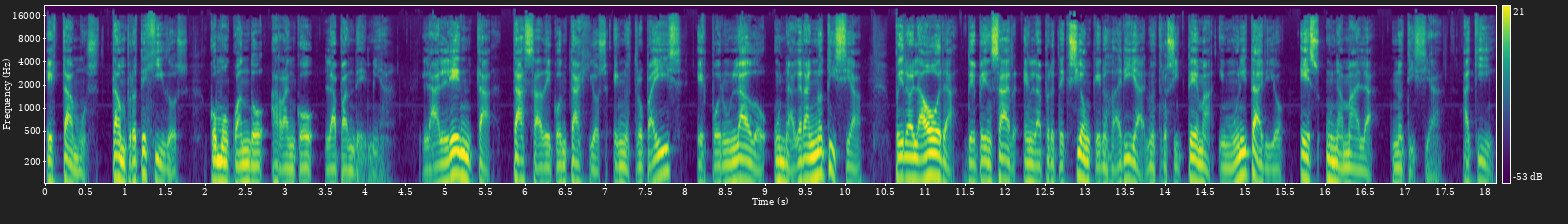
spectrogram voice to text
estamos tan protegidos como cuando arrancó la pandemia. La lenta tasa de contagios en nuestro país es por un lado una gran noticia, pero a la hora de pensar en la protección que nos daría nuestro sistema inmunitario es una mala noticia. Aquí,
